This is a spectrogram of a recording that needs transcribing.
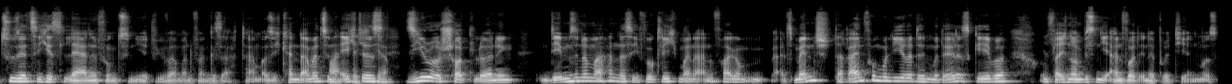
zusätzliches Lernen funktioniert, wie wir am Anfang gesagt haben. Also ich kann damit so ein echtes ja. Zero-Shot-Learning in dem Sinne machen, dass ich wirklich meine Anfrage als Mensch da rein formuliere, dem Modell das gebe und vielleicht noch ein bisschen die Antwort interpretieren muss.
